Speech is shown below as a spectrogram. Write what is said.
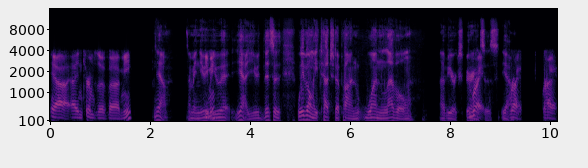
yeah, in terms of uh, me. Yeah. I mean, you, You mean? you, yeah, you, this is, we've only touched upon one level of your experiences. Yeah. Right, right,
